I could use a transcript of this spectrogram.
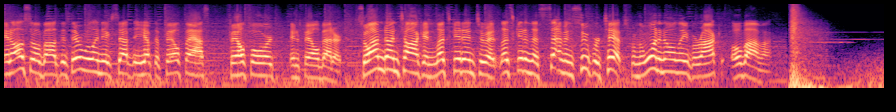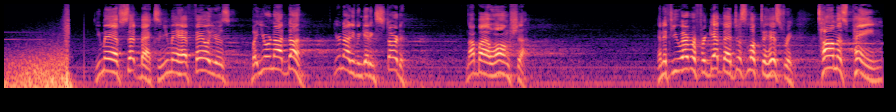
and also about that they're willing to accept that you have to fail fast, fail forward, and fail better. So I'm done talking. Let's get into it. Let's get into seven super tips from the one and only Barack Obama. You may have setbacks and you may have failures, but you're not done. You're not even getting started. Not by a long shot. And if you ever forget that, just look to history. Thomas Paine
